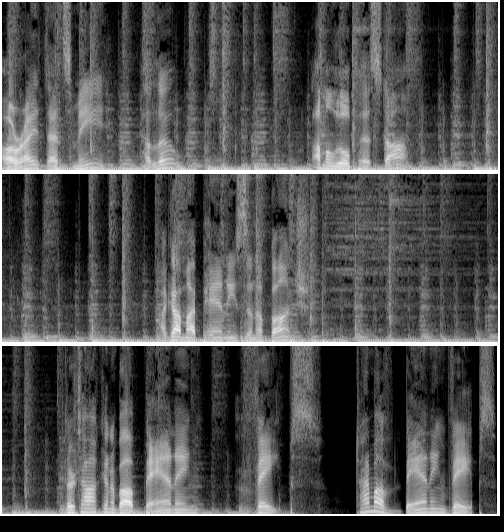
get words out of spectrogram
All right, that's me. Hello. I'm a little pissed off. I got my panties in a bunch. They're talking about banning vapes. Time of banning vapes.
